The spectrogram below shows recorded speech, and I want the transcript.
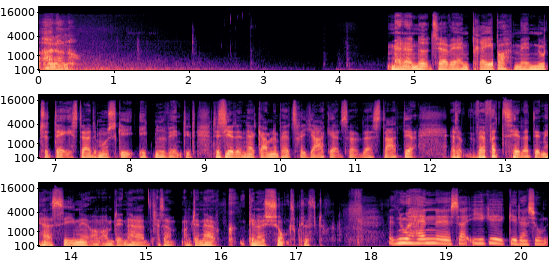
I don't know. Man er nødt til at være en dræber, men nu til dags, der er det måske ikke nødvendigt. Det siger den her gamle patriark, altså lad os starte der. Altså, hvad fortæller den her scene om, om, den, her, altså, om den her generationskløft? Nu er han øh, så ikke generation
